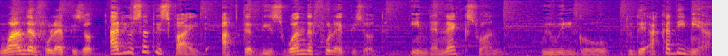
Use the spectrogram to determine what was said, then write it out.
Wonderful episode. Are you satisfied after this wonderful episode? In the next one, we will go to the academia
